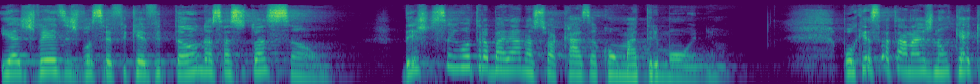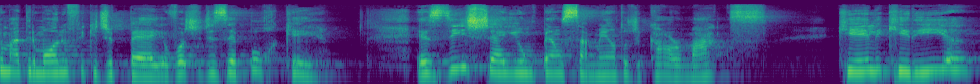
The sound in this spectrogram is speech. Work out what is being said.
E às vezes você fica evitando essa situação. Deixa o Senhor trabalhar na sua casa com o matrimônio. Porque Satanás não quer que o matrimônio fique de pé. Eu vou te dizer por quê. Existe aí um pensamento de Karl Marx que ele queria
